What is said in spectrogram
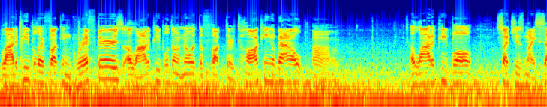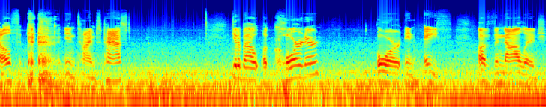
a lot of people are fucking grifters. A lot of people don't know what the fuck they're talking about. Um, a lot of people, such as myself in times past, get about a quarter or an eighth of the knowledge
